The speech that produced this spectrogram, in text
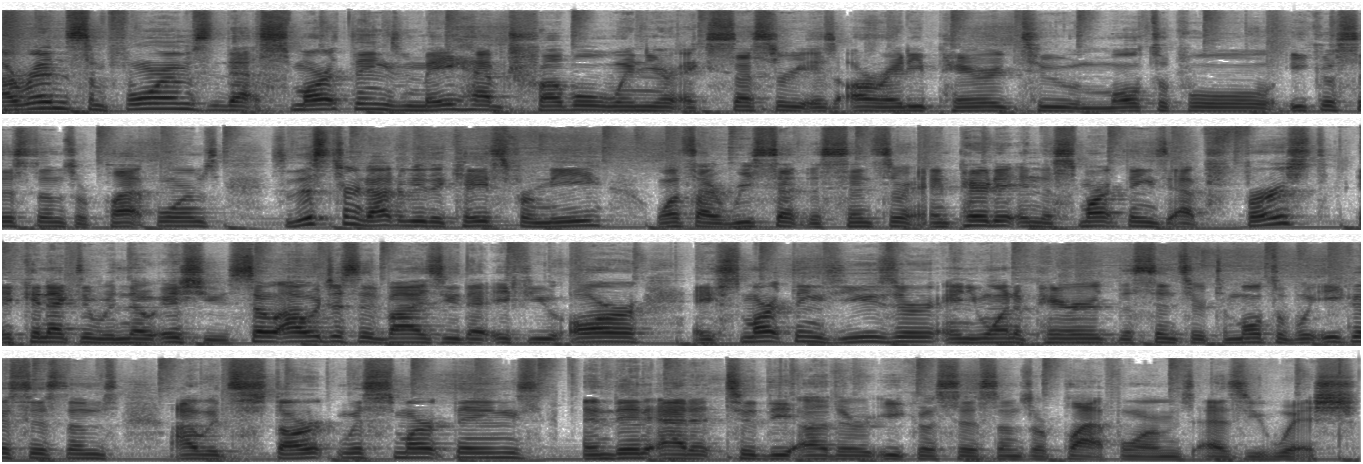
I read in some forums that SmartThings may have trouble when your accessory is already paired to multiple ecosystems or platforms. So this turned out to be the case for me. Once I reset the sensor and paired it in the SmartThings app first, it connected with no issues. So I would just advise you that if you are a SmartThings user and you want to pair the sensor to multiple ecosystems, I would start with SmartThings and then add it to the other ecosystems or platforms as you wish.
